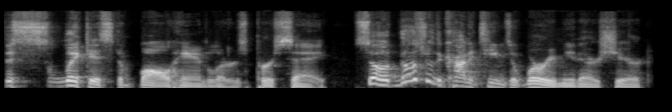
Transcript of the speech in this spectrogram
the slickest of ball handlers per se. So those are the kind of teams that worry me there, Scheer.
